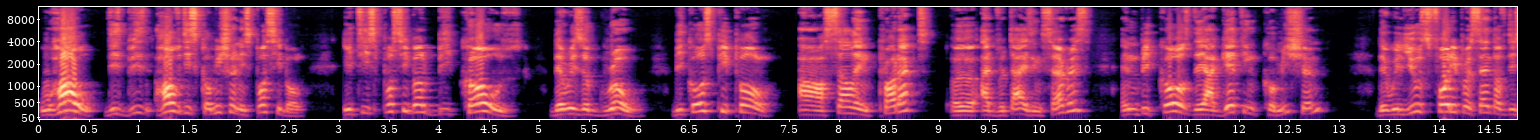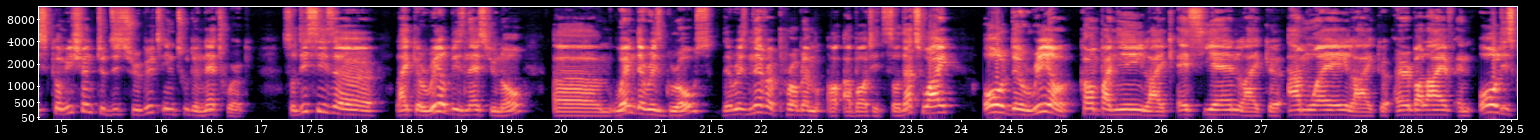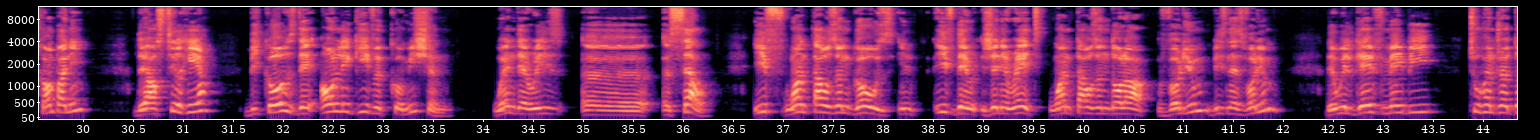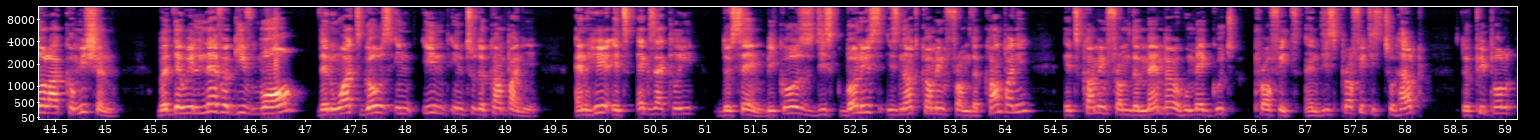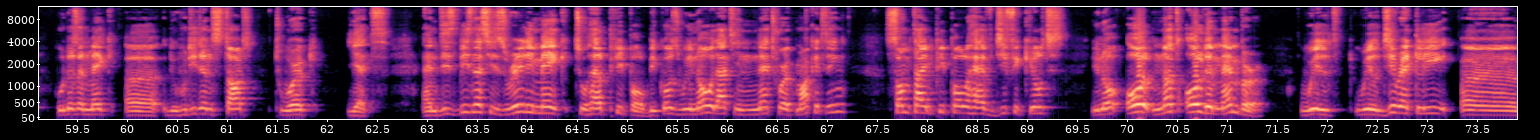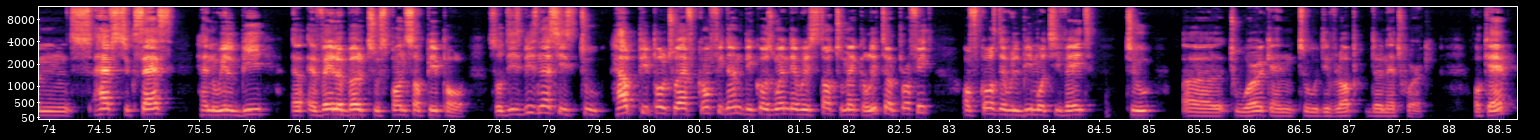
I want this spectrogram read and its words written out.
how this how this commission is possible? It is possible because there is a grow because people are selling product, uh, advertising service, and because they are getting commission, they will use 40% of this commission to distribute into the network. So this is a like a real business, you know. Um, when there is growth, there is never a problem about it. So that's why all the real company like SCN, like uh, Amway, like uh, Herbalife, and all these company, they are still here because they only give a commission when there is a, a sell. if 1000 goes in if they generate $1000 volume business volume they will give maybe $200 commission but they will never give more than what goes in, in into the company and here it's exactly the same because this bonus is not coming from the company it's coming from the member who make good profit and this profit is to help the people who doesn't make uh, who didn't start to work yet and this business is really made to help people because we know that in network marketing, sometimes people have difficulties. You know, all not all the member will will directly um, have success and will be uh, available to sponsor people. So this business is to help people to have confidence because when they will start to make a little profit, of course they will be motivated to uh, to work and to develop the network. Okay,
